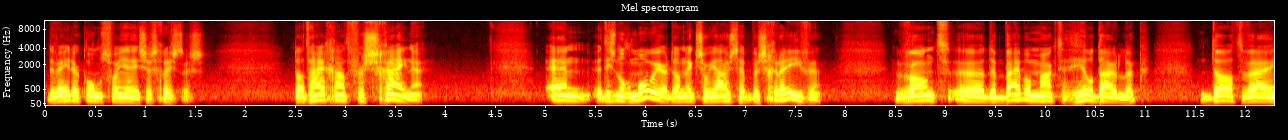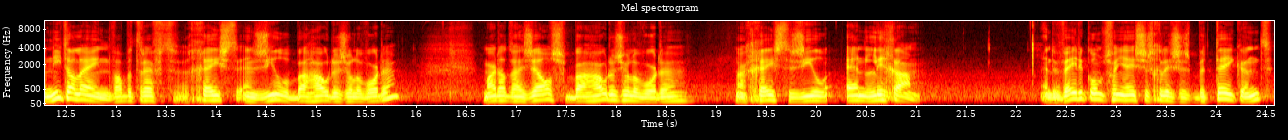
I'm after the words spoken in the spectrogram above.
de wederkomst van Jezus Christus. Dat Hij gaat verschijnen. En het is nog mooier dan ik zojuist heb beschreven. Want uh, de Bijbel maakt heel duidelijk dat wij niet alleen wat betreft geest en ziel behouden zullen worden, maar dat wij zelfs behouden zullen worden naar geest, ziel en lichaam. En de wederkomst van Jezus Christus betekent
